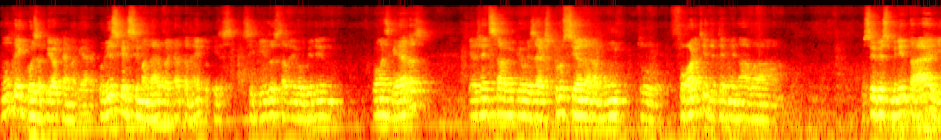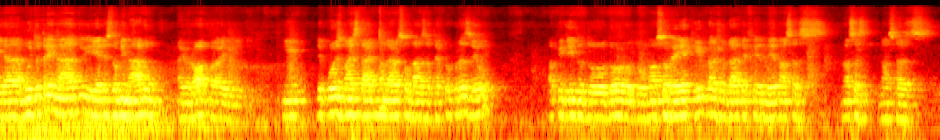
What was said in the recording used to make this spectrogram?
Não tem coisa pior que uma guerra. Por isso que eles se mandaram para cá também, porque seguidos estavam envolvidos em, com as guerras. E a gente sabe que o exército prussiano era muito forte, determinava o serviço militar e era muito treinado e eles dominavam a Europa e, e depois mais tarde mandaram soldados até para o Brasil a pedido do, do, do nosso rei aqui para ajudar a defender nossas, nossas, nossas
